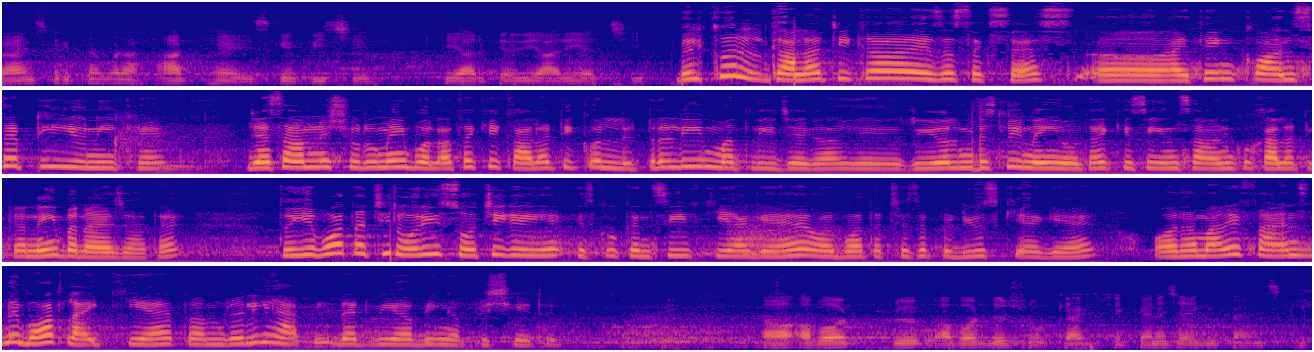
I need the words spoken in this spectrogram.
फैंस का कितना बड़ा हाथ है इसके पीछे। टीआरपी अभी आ रही है अच्छी। बिल्कुल Kaala Teeka is a success I think concept ही यूनिक है। जैसा हमने शुरू में ही बोला था कि काला टीका लिटरली मत लीजिएगा ये रियल इसलिए नहीं होता है किसी इंसान को काला टीका नहीं बनाया जाता है। तो ये बहुत अच्छी स्टोरी सोची गई है इसको कंसीव किया गया है और बहुत अच्छे से प्रोड्यूस किया गया है। और हमारे फैंस ने बहुत लाइक किया है तो I am really happy that we are being appreciated about about the show क्या कहना चाहेगी फैंस की?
